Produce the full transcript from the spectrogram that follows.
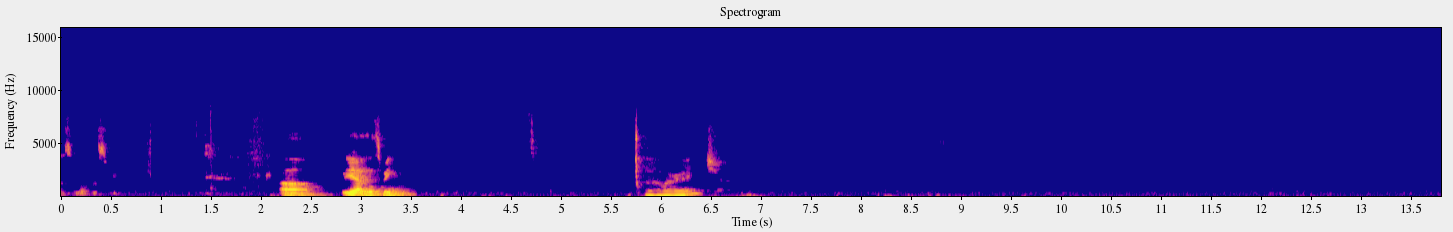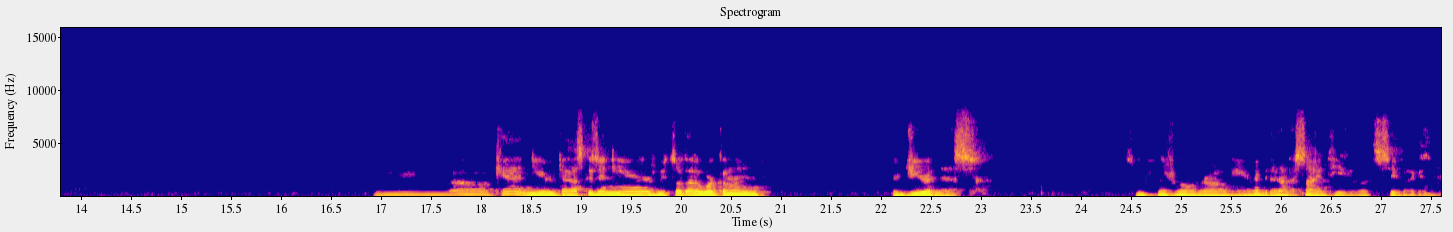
as well this week. Um, yeah, that's me. All right. Mm, Oh, Ken, your task is in here. We still got to work on your Jira-ness. Something's going wrong here. Maybe they're not assigned to you. Let's see if I can.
